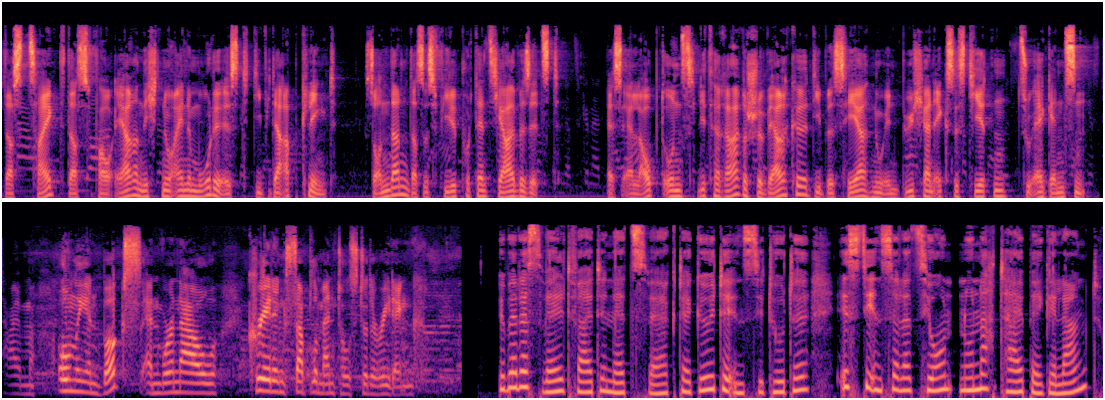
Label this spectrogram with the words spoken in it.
Das zeigt, dass VR nicht nur eine Mode ist, die wieder abklingt, sondern dass es viel Potenzial besitzt. Es erlaubt uns, literarische Werke, die bisher nur in Büchern existierten, zu ergänzen Über das weltweite Netzwerk der Goethe-Institute ist die Installation nun nach Taipei gelangt,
